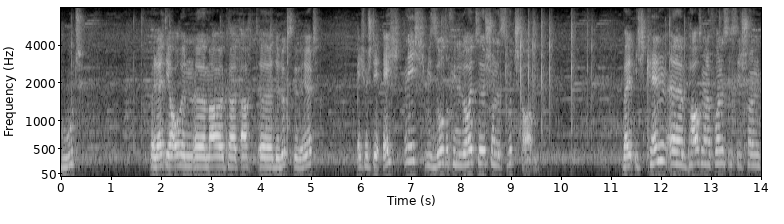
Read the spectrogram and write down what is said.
gut. Weil er hat ja auch in äh, Mario Kart 8 äh, Deluxe gewählt. Ich verstehe echt nicht, wieso so viele Leute schon eine Switch haben. Weil ich kenne äh, ein paar aus meiner Freundesliste, die schon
